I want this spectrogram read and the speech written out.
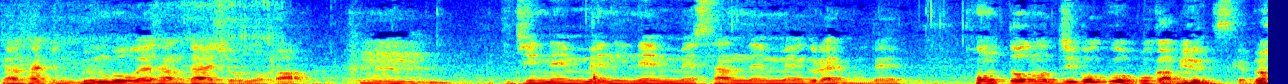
さっきの文房具屋さん大賞とかうん。1年目2年目3年目ぐらいまで本当の地獄を僕は見るんですけど。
